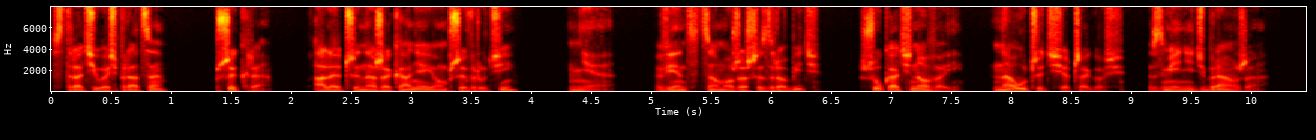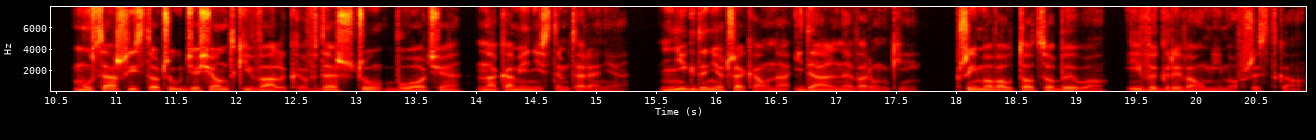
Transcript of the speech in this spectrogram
Straciłeś pracę? Przykre. Ale czy narzekanie ją przywróci? Nie. Więc co możesz zrobić? Szukać nowej, nauczyć się czegoś, zmienić branżę. Musashi stoczył dziesiątki walk w deszczu, błocie, na kamienistym terenie. Nigdy nie czekał na idealne warunki. Przyjmował to, co było i wygrywał mimo wszystko.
